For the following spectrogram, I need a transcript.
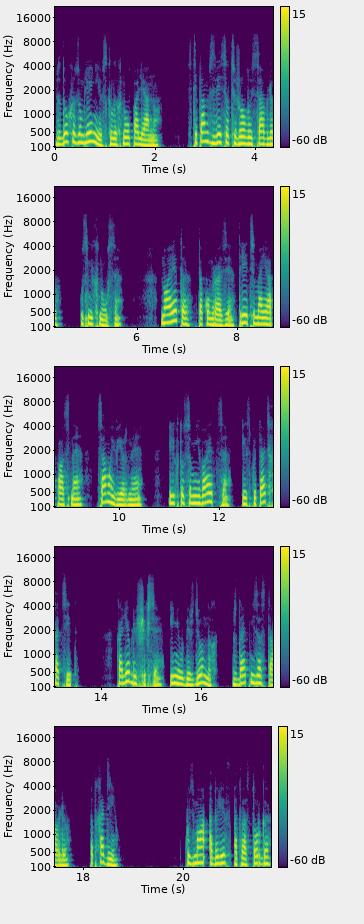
Вздох изумления всколыхнул поляну. Степан взвесил тяжелую саблю, усмехнулся. «Ну а это, в таком разе, третья моя опасная, самая верная, или кто сомневается и испытать хотит. Колеблющихся и неубежденных ждать не заставлю. Подходи. Кузьма, одурев от восторга,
